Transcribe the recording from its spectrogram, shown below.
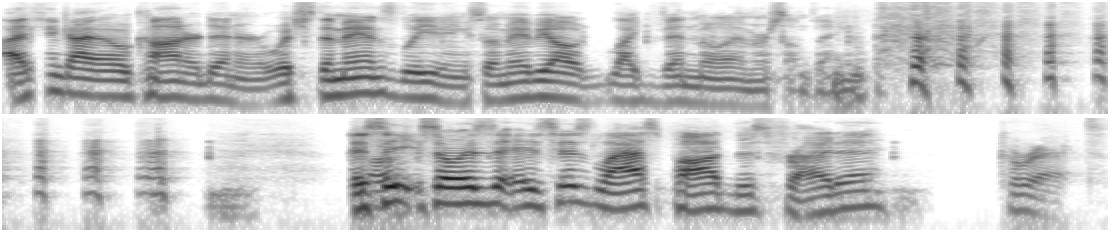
I think I owe Connor dinner, which the man's leaving, so maybe I'll like Venmo him or something. is he so is is his last pod this Friday? Correct.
